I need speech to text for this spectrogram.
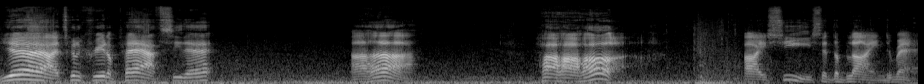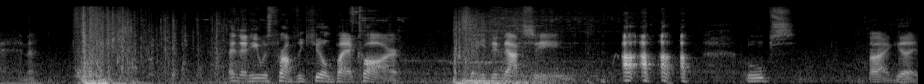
Yeah, it's gonna create a path. See that? Aha. Ha ha ha. I see, said the blind man. And then he was promptly killed by a car that he did not see. Oops. Alright, good.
